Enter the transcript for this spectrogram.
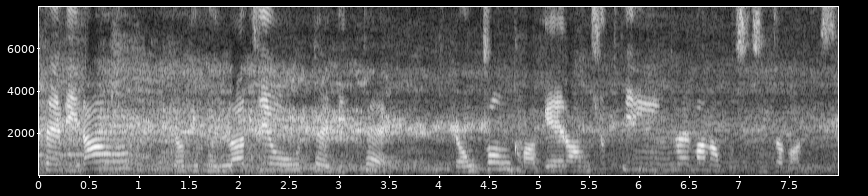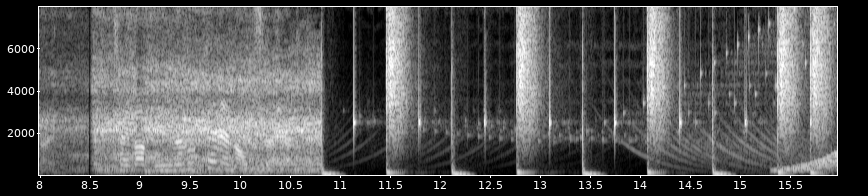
호텔이랑 여기 벨라지오 호텔 밑에 명품 가게랑 쇼핑할 만한 곳이 진짜 많이 있어요. 제가 묵는 호텔에는 없어요. Yeah.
